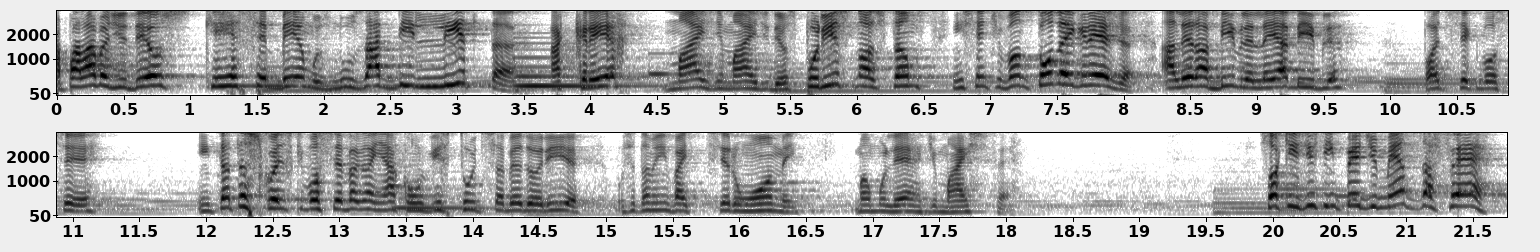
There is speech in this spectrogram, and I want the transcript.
A palavra de Deus que recebemos nos habilita a crer mais e mais de Deus. Por isso nós estamos incentivando toda a igreja a ler a Bíblia, leia a Bíblia. Pode ser que você, em tantas coisas que você vai ganhar com virtude e sabedoria, você também vai ser um homem, uma mulher de mais fé. Só que existem impedimentos à fé.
